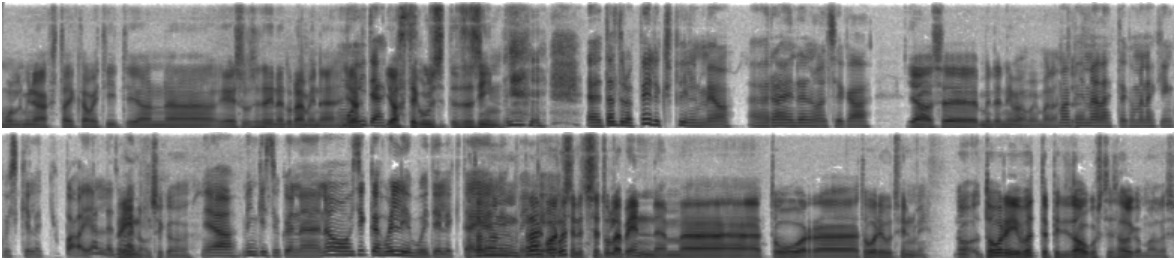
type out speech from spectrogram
mul, minu jaoks Taika Waititi on äh, Jeesuse teine tulemine. jah jah, te kuulsite teda siin. tal tuleb veel üks film ju, Ryan Reynoldsiga, jaa, see, mille nime ma ei ma ka mäleta. ei mäleta, aga ma nägin kuskil, et juba jälle tuleb. Reynoldsiga või? jaa, mingisugune, no siuke Hollywoodilik tal on täielik praegu ma arvasin, et see tuleb ennem äh, Thor äh,, Thori uut filmi. no Tori võtted pidid augustis algama alles.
